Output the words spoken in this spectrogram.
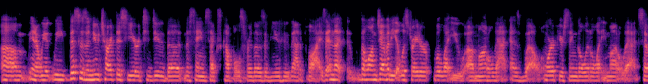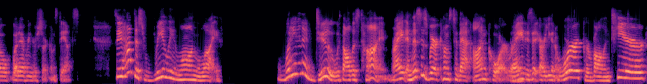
um, you know, we we this is a new chart this year to do the the same sex couples for those of you who that applies, and the the longevity illustrator will let you uh, model that as well, or if you're single, it'll let you model that. So whatever your circumstance. So you have this really long life. What are you going to do with all this time, right? And this is where it comes to that encore, right? Is it are you going to work or volunteer?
